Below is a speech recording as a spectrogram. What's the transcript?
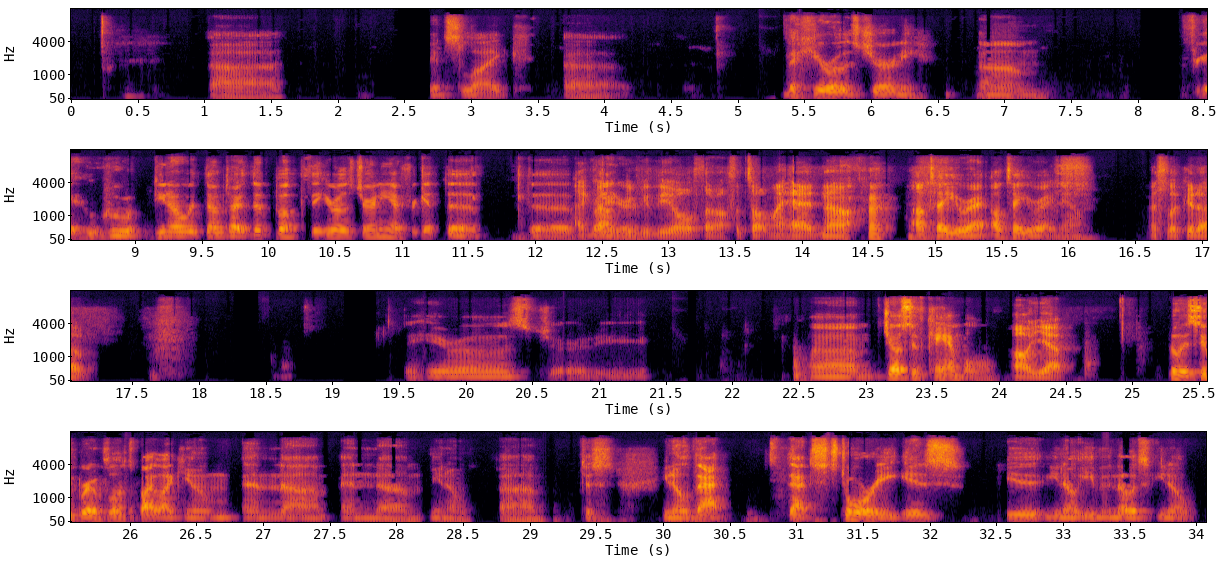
uh, it's like uh, the hero's journey. Um, I forget who, who do you know what I'm talking the book The Hero's Journey? I forget the the I can't give you the author off the top of my head no. I'll tell you right. I'll tell you right now. Let's look it up. The hero's journey. Um, Joseph Campbell. Oh yeah, who was super influenced by like Hume and um, and um, you know uh, just you know that that story is, is you know even though it's you know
